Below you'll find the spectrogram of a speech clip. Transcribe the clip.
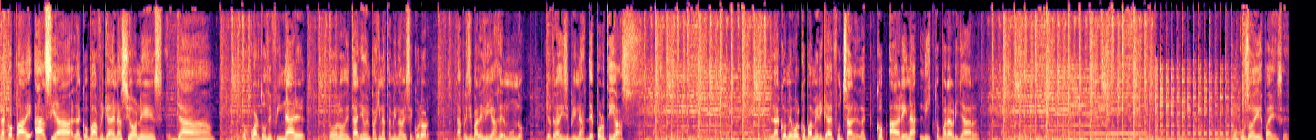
La Copa de Asia, la Copa África de Naciones, ya los cuartos de final, todos los detalles en páginas también de ABC Color, las principales ligas del mundo y otras disciplinas deportivas. La Comebol Copa América de Futsal, la Copa Arena listo para brillar. Concurso de 10 países.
